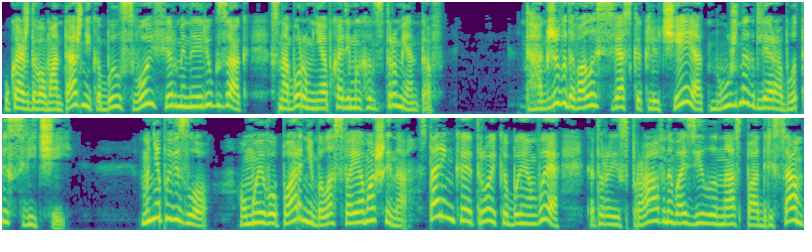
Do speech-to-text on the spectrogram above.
У каждого монтажника был свой фирменный рюкзак с набором необходимых инструментов. Также выдавалась связка ключей от нужных для работы свечей. Мне повезло. У моего парня была своя машина, старенькая тройка БМВ, которая исправно возила нас по адресам,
